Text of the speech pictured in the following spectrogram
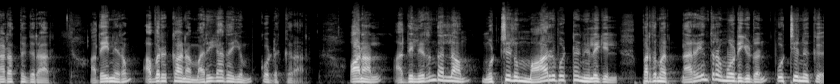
நடத்துகிறார். அதே நேரம் அவருக்கான மரியாதையும் கொடுக்கிறார். ஆனால் அதிலிருந்தெல்லாம் முற்றிலும் மாறுபட்ட நிலையில் பிரதமர் நரேந்திர மோடியுடன் புட்டினுக்கு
